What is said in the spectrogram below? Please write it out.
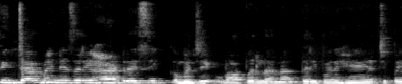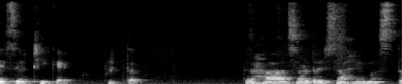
तीन चार महिने जरी हा ड्रेस एक म्हणजे वापरला ना तरी पण हे याचे पैसे ठीक आहे फिटतात तर हा असा ड्रेस आहे मस्त.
